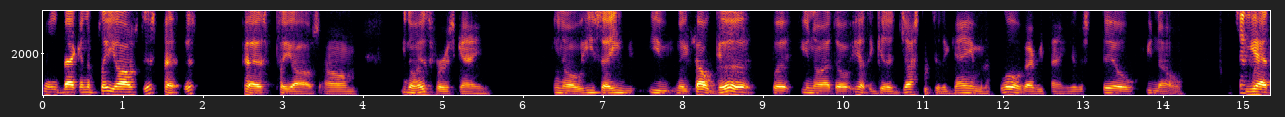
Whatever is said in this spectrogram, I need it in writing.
came back in the playoffs, this past, this past playoffs, um, you know, his first game, you know, he said he, he, you know, he felt good, but, you know, I thought he had to get adjusted to the game and the flow of everything. It was still, you know, took he had,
